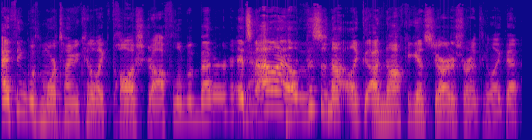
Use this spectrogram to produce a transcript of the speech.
I think with more time you can like polish it off a little bit better. It's Yeah. not like this is not like a knock against the artist or anything like that.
